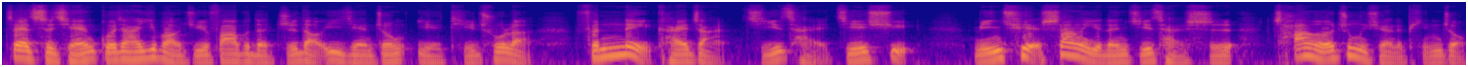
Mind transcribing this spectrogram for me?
在此前，国家医保局发布的指导意见中也提出了分类开展集采接续，明确上一轮集采时差额中选的品种，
